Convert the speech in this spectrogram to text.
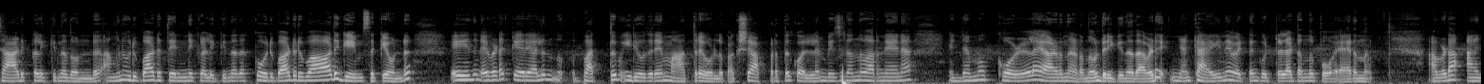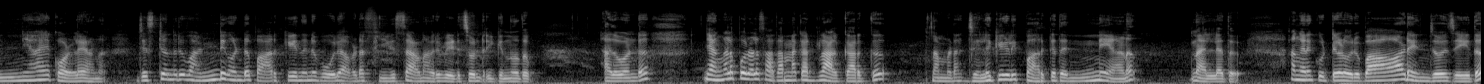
ചാടിക്കളിക്കുന്നതുണ്ട് അങ്ങനെ ഒരുപാട് തെന്നി കളിക്കുന്നതൊക്കെ ഒരുപാട് ഒരുപാട് ഗെയിംസ് ഒക്കെ ഉണ്ട്. ഏത് എവിടെ കയറിയാലും പത്തും ഇരുപതിനെയും മാത്രമേ ഉള്ളൂ. പക്ഷേ അപ്പുറത്ത് കൊല്ലം ബീച്ചിലെന്ന് പറഞ്ഞു കഴിഞ്ഞാൽ എന്റെ അമ്മ കൊള്ളയാണ് നടന്നുകൊണ്ടിരിക്കുന്നത് അവിടെ. ഞാൻ കഴിഞ്ഞ വെട്ടം കുട്ടികളായിട്ടൊന്ന് പോയായിരുന്നു. അവിടെ അന്യായ കൊള്ളയാണ്. ജസ്റ്റ് ഒന്നൊരു വണ്ടി കൊണ്ട് പാർക്ക് ചെയ്യുന്നതിന് പോലും അവിടെ ഫീസാണ് അവർ മേടിച്ചുകൊണ്ടിരിക്കുന്നത് അതുകൊണ്ട് ഞങ്ങളെപ്പോലുള്ള സാധാരണക്കാരുള്ള ആൾക്കാർക്ക് നമ്മുടെ ജലകേളി പാർക്ക് തന്നെയാണ് നല്ലത്. അങ്ങനെ കുട്ടികൾ ഒരുപാട് എൻജോയ് ചെയ്ത്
